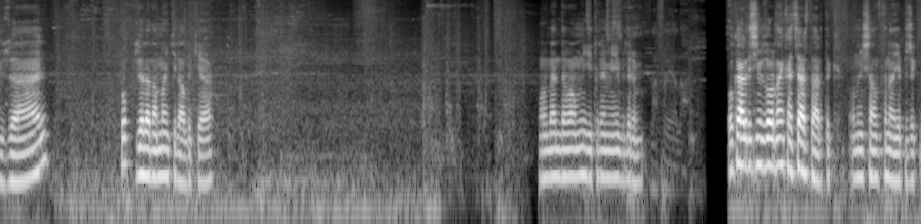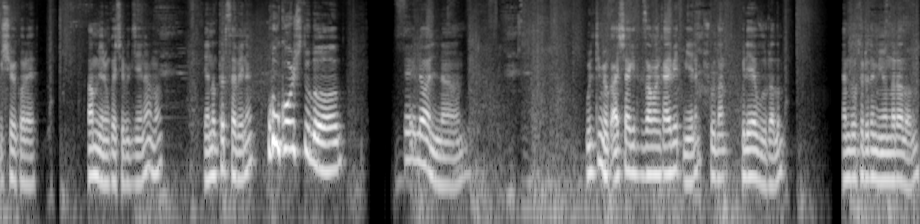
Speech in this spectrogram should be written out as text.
Güzel. Çok güzel adamdan kill aldık ya. Ama ben devamını getiremeyebilirim. O kardeşimiz oradan kaçarsa artık. Onun şansına yapacak bir şey yok oraya. Sanmıyorum kaçabileceğini ama. Yanıltırsa beni. O koştu lan. Helal lan. Ultim yok. Aşağı gidip zaman kaybetmeyelim. Şuradan kuleye vuralım. Hem de o sırada milyonları alalım.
